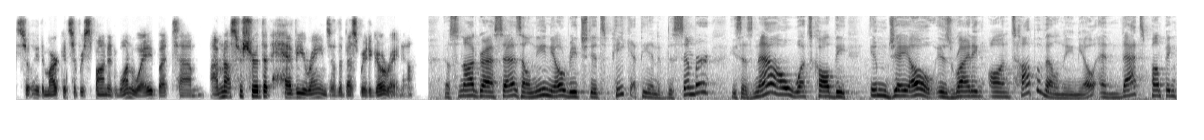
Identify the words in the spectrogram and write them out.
Certainly, the markets have responded one way, but um, I'm not so sure that heavy rains are the best way to go right now. Now, Snodgrass says El Nino reached its peak at the end of December. He says now what's called the MJO is riding on top of El Nino, and that's pumping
